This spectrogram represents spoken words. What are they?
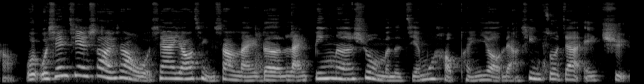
好，我我先介绍一下，我现在邀请上来的来宾呢，是我们的节目好朋友，两性作家 H。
